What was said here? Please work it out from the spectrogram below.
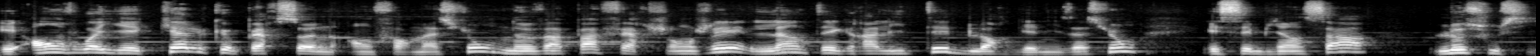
Et envoyer quelques personnes en formation ne va pas faire changer l'intégralité de l'organisation, et c'est bien ça le souci.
